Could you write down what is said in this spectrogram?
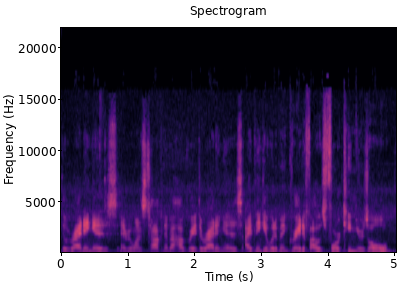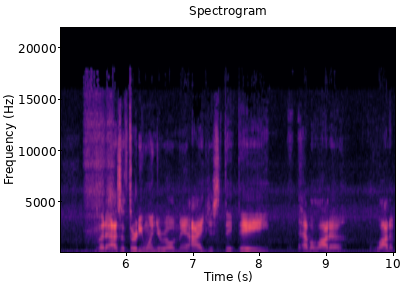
the writing is everyone's talking about how great the writing is. I think it would have been great if I was 14 years old, but as a 31 year old man, I just they, they have a lot of a lot of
